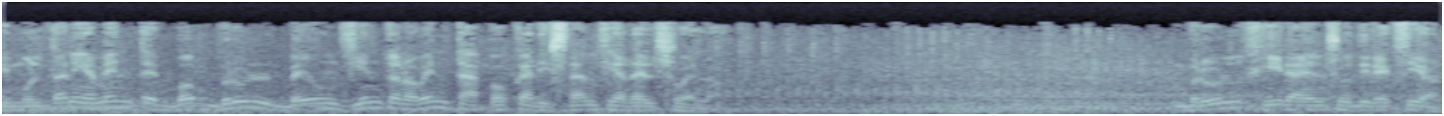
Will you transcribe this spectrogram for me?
Simultáneamente, Bob Brull ve un 190 a poca distancia del suelo. Brull gira en su dirección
